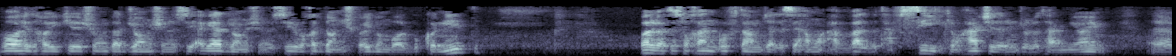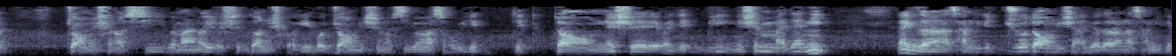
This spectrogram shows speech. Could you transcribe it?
واحد هایی که شما در جامعه شناسی اگر جامعه شناسی رو بخواید دانشگاهی دنبال بکنید. و البته سخن گفتم جلسه همون اول به تفصیل که ما هرچی داریم جلوتر میایم جامعه شناسی به معنای رشته دانشگاهی با جامعه شناسی به مسابقه یک دانش و یک بینش مدنی نه که دارن از همدیگه جدا میشن یا دارن از همدیگه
